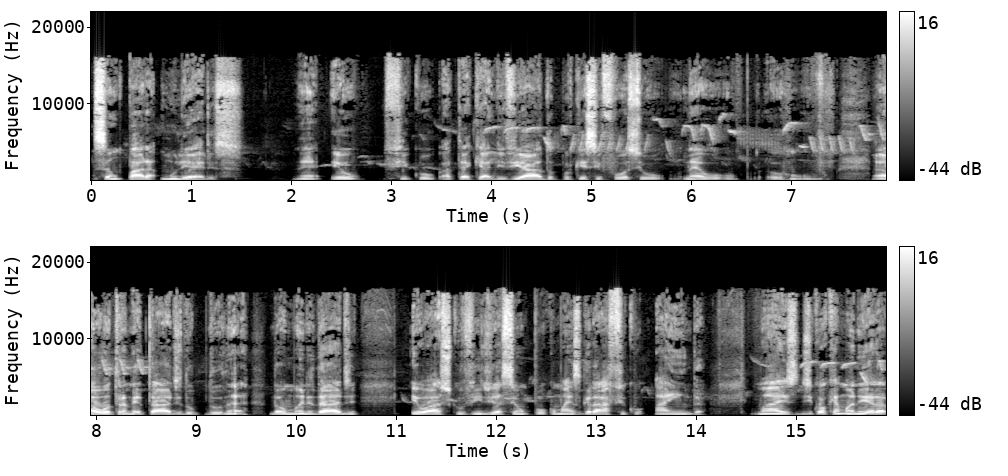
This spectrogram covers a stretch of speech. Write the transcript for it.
são para mulheres. Né? Eu fico até que aliviado, porque se fosse o, né, o, o a outra metade do, do né, da humanidade, eu acho que o vídeo ia ser um pouco mais gráfico ainda. Mas, de qualquer maneira,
